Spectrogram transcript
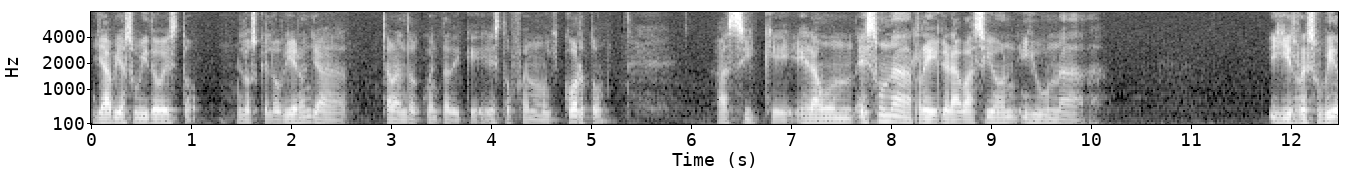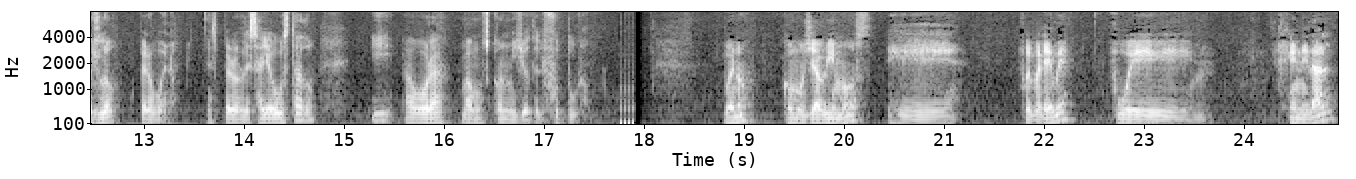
ya había subido esto, los que lo vieron ya se habrán dado cuenta de que esto fue muy corto Así que era un, es una regrabación y una y resubirlo, pero bueno, espero les haya gustado y ahora vamos con mi yo del futuro. Bueno, como ya vimos, eh, fue breve, fue general,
